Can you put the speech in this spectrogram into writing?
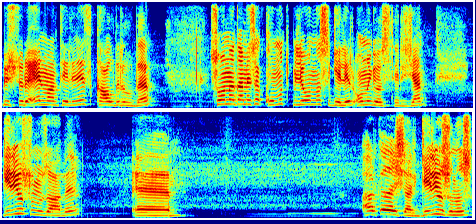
bir sürü envanteriniz kaldırıldı. Sonra da mesela komut bloğu nasıl gelir onu göstereceğim. Geliyorsunuz abi. Eee Arkadaşlar geliyorsunuz.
